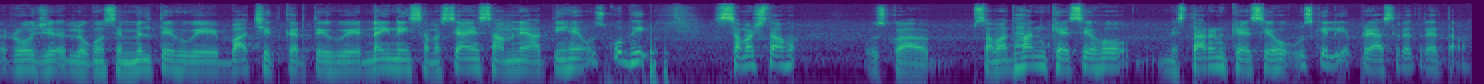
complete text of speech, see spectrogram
रोज़ लोगों से मिलते हुए, बातचीत करते हुए नई नई समस्याएँ सामने आती हैं, उसको भी समझता हूँ। उसका समाधान कैसे हो, निस्तारण कैसे हो, उसके लिए प्रयासरत रहता हूँ।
